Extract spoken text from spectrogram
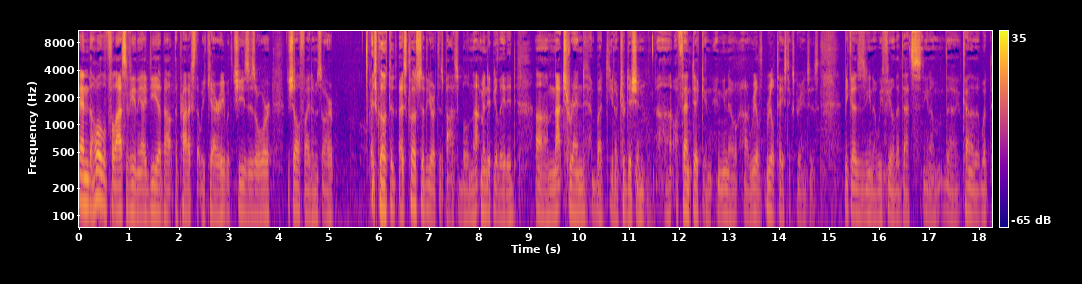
And the whole philosophy and the idea about the products that we carry with cheeses or the shelf items are as close to as close to the earth as possible, not manipulated, um, not trend, but you know tradition, uh, authentic, and, and you know uh, real real taste experiences, because you know we feel that that's you know the kind of the, what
